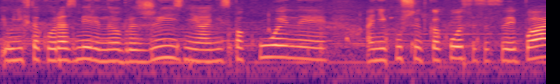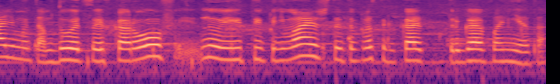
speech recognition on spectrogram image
и у них такой размеренный образ жизни, они спокойные, они кушают кокосы со своей пальмы, там доят своих коров, ну и ты понимаешь, что это просто какая-то другая планета.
